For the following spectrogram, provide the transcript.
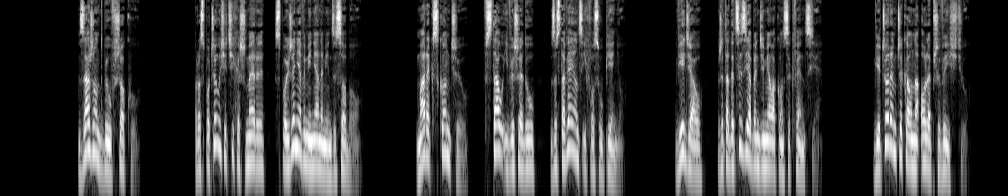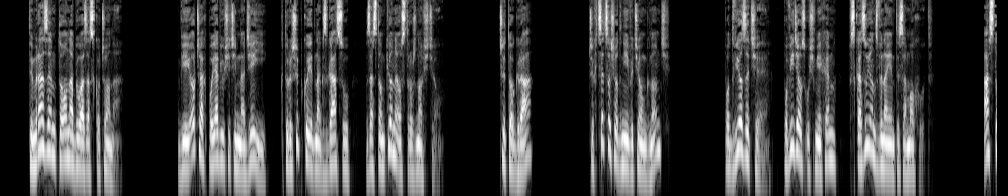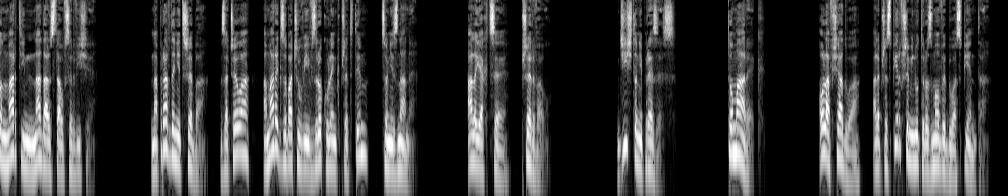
Zarząd był w szoku. Rozpoczęły się ciche szmery, spojrzenia wymieniane między sobą. Marek skończył, wstał i wyszedł, zostawiając ich w osłupieniu. Wiedział, że ta decyzja będzie miała konsekwencje. Wieczorem czekał na Ole przy wyjściu. Tym razem to ona była zaskoczona. W jej oczach pojawił się cień nadziei, który szybko jednak zgasł, zastąpiony ostrożnością. Czy to gra? Czy chce coś od niej wyciągnąć? Podwiozę cię, powiedział z uśmiechem, wskazując wynajęty samochód. Aston Martin nadal stał w serwisie. Naprawdę nie trzeba, zaczęła, a Marek zobaczył w jej wzroku lęk przed tym, co nieznane. Ale ja chcę, przerwał. Dziś to nie prezes. To Marek. Ola wsiadła, ale przez pierwsze minuty rozmowy była spięta.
